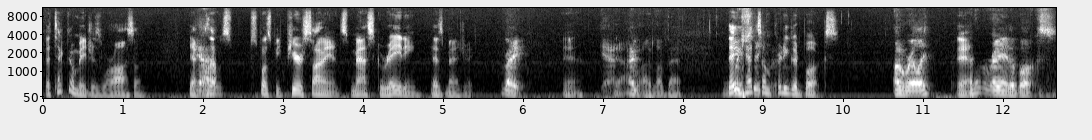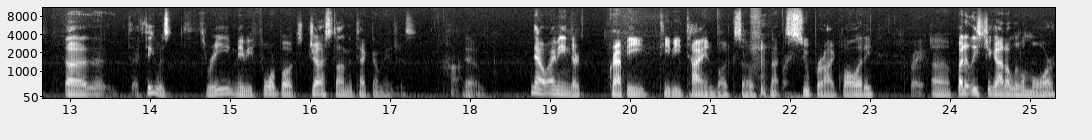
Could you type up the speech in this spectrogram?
The techno mages were awesome. Yeah, because Yeah. that was supposed to be pure science masquerading as magic. Right. Yeah. Yeah. Yeah, I I, I love that. They wish had some would've- pretty good books. Oh, really? Yeah. I never read any of the books. Uh, the- I think it was three, maybe four books just on the techno mages. Huh. Yeah. No, I mean they're crappy TV tie-in books, so not super high quality. Right. Uh, but at least you got a little more.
